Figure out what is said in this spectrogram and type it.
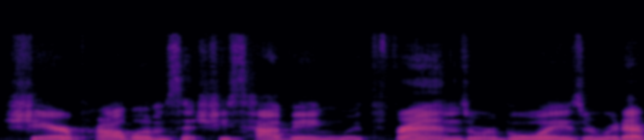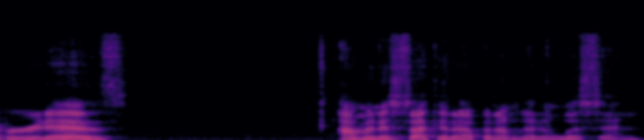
share problems that she's having with friends or boys or whatever it is, I'm going to suck it up and I'm going to listen.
